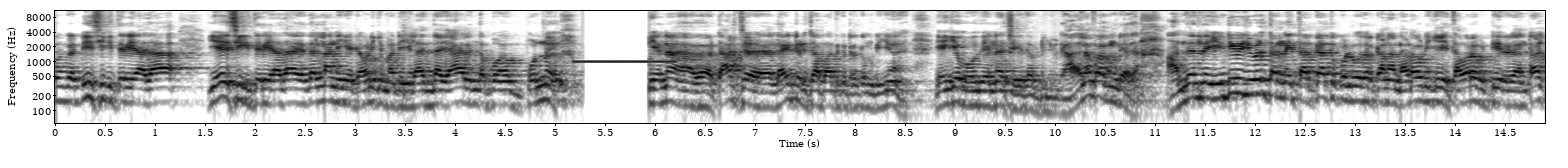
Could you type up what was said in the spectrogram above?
உங்கள் டிசிக்கு தெரியாதா ஏசிக்கு தெரியாதா இதெல்லாம் நீங்கள் கவனிக்க மாட்டீங்களா? இந்த யார் இந்த பொ- பொண்ணு என்ன டார்ச் லைட் அடிச்சா பார்த்துக்கிட்டு இருக்க முடியும். எங்கே போகுது என்ன செய்யுது அப்படின்னு சொல்லி அதெல்லாம் பார்க்க முடியாது. அந்தந்த இண்டிவிஜுவல் தன்னை தற்காத்துக் கொள்வதற்கான நடவடிக்கையை தவற விட்டீர்கள் என்றால்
